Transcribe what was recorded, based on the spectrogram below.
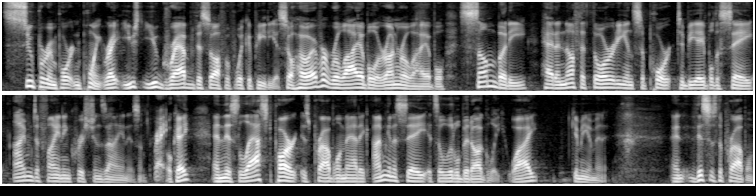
super important point, right? You, you grabbed this off of Wikipedia. So, however reliable or unreliable, somebody had enough authority and support to be able to say, I'm defining Christian Zionism. Right. Okay? And this last part is problematic. I'm going to say it's a little bit ugly. Why? Give me a minute. And this is the problem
